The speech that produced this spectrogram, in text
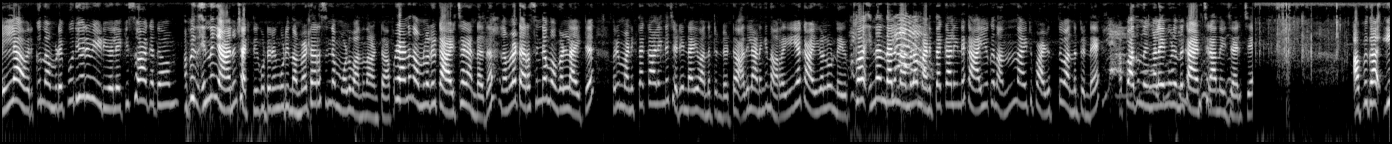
എല്ലാവർക്കും നമ്മുടെ പുതിയൊരു വീഡിയോയിലേക്ക് സ്വാഗതം. അപ്പൊ ഇന്ന് ഞാനും ശക്തികുട്ടനും കൂടി നമ്മുടെ ടെറസിന്റെ മുകളിൽ വന്നതാണ് കേട്ടോ അപ്പോഴാണ് നമ്മളൊരു കാഴ്ച കണ്ടത്. നമ്മളെ ടെറസിന്റെ മുകളിലായിട്ട് ഒരു മണിത്തക്കാളിന്റെ ചെടി ഉണ്ടായി വന്നിട്ടുണ്ട് കേട്ടോ അതിലാണെങ്കിൽ നിറയെ കായ്കളും ഉണ്ടായിരുന്നു അപ്പൊ ഇന്ന് എന്തായാലും നമ്മളെ മണിത്തക്കാളിന്റെ കായൊക്കെ നന്നായിട്ട് പഴുത്ത് വന്നിട്ടുണ്ട്. അപ്പൊ അത് നിങ്ങളെയും കൂടി ഒന്ന് കാണിച്ചു തരാന്ന് വിചാരിച്ചേ. അപ്പൊ ഇതാ ഈ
